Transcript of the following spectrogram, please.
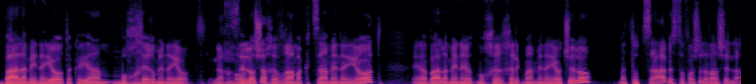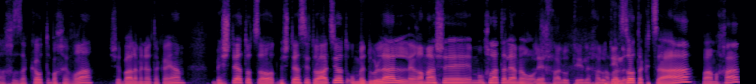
בעל המניות הקיים מוכר מניות. נכון. זה לא שהחברה מקצה מניות, אלא בעל המניות מוכר חלק מהמניות שלו. בתוצאה, בסופו של דבר, של החזקות בחברה, של בעל המניות הקיים, בשתי התוצאות, בשתי הסיטואציות, הוא מדולל לרמה שמוחלט עליה מראש. לחלוטין, לחלוטין. אבל זאת הקצאה, פעם אחת,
